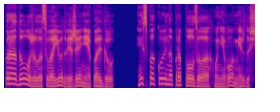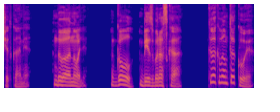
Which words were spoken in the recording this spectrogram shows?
продолжила свое движение по льду и спокойно проползала у него между щитками. 2-0. Гол без броска. Как вам такое,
